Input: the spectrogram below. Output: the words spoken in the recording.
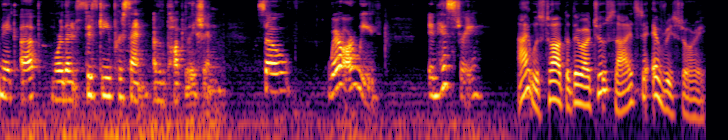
make up more than 50% of the population. So, where are we in history? I was taught that there are two sides to every story,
